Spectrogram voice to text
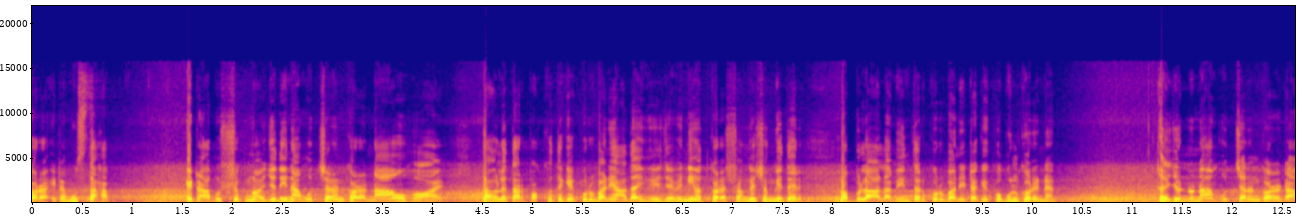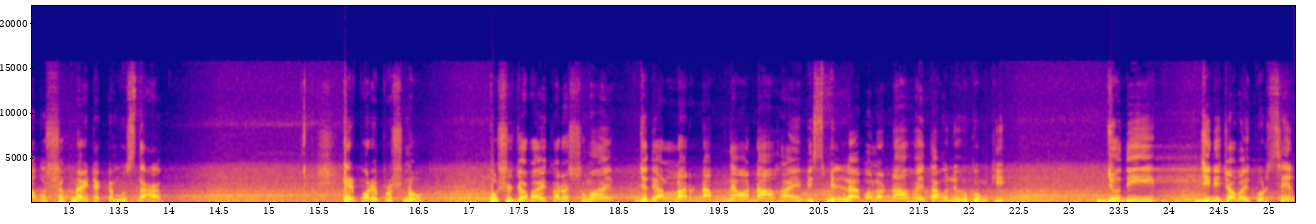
করা এটা মুস্তাহাব। এটা আবশ্যক নয়। যদি নাম উচ্চারণ করা নাও হয়, তাহলে তার পক্ষ থেকে কুরবানি আদায় হয়ে যাবে। নিয়ত করার সঙ্গে সঙ্গে তার রব্বুল্লা আলমিন তার কুরবানিটাকে কবুল করে নেন। এই জন্য নাম উচ্চারণ করাটা আবশ্যক নয়, এটা একটা মুস্তাহাব। এরপরে প্রশ্ন, পশু জবাই করার সময় যদি আল্লাহর নাম নেওয়া না হয় বিসমিল্লা বলা না হয়, তাহলে হুকুম কি? যদি যিনি জবাই করছেন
